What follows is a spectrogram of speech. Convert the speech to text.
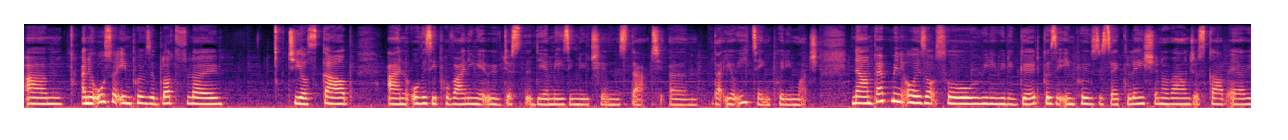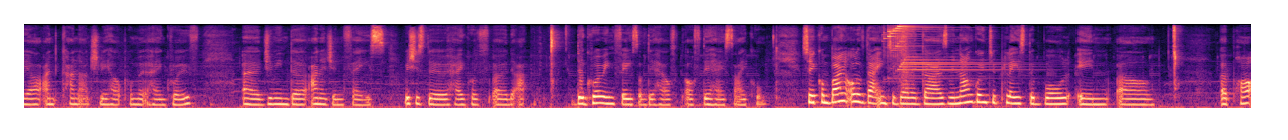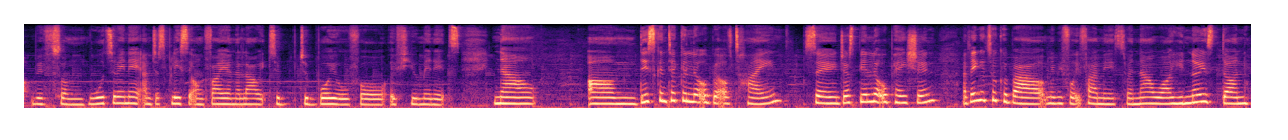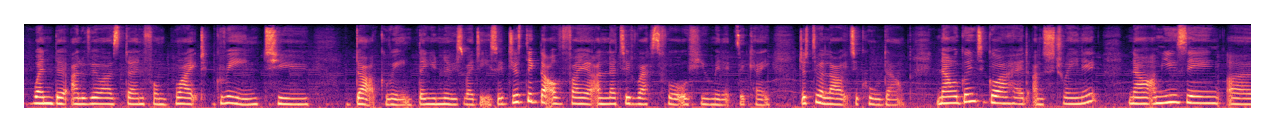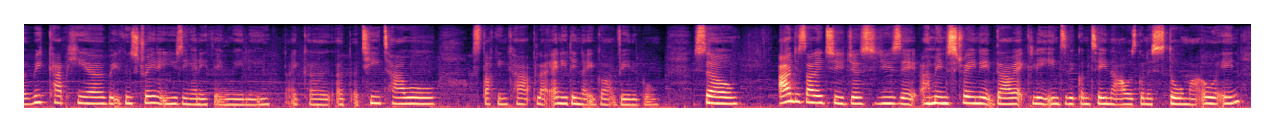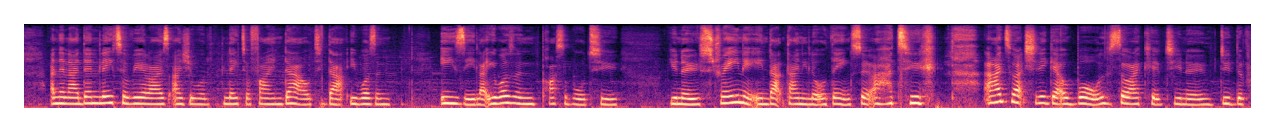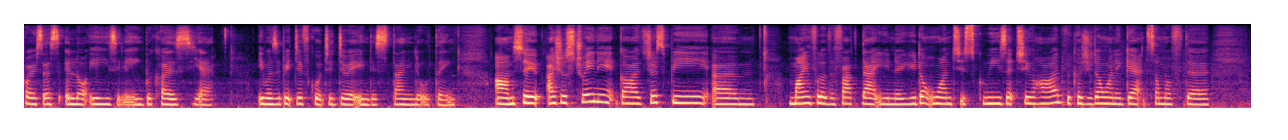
Um, and it also improves the blood flow to your scalp and obviously providing it with just the, amazing nutrients that um, that you're eating pretty much. Now peppermint oil is also really really good because it improves the circulation around your scalp area and can actually help promote hair growth uh, during the anagen phase which is the hair growth uh, the the growing phase of the health of the hair cycle. So you combine all of that in together guys we're now going to place the bowl in uh, a pot with some water in it and just place it on fire and allow it to to boil for a few minutes. Now um this can take a little bit of time so just be a little patient. I think it took about maybe 45 minutes to an hour. You know it's done when the aloe vera is turned from bright green to dark green then you know it's ready. So just take that off fire and let it rest for a few minutes okay? Just to allow it to cool down. Now we're going to go ahead and strain it. Now i'm using a recap here but you can strain it using anything really. Like a, a, a tea towel stocking cap like anything that you got available. So I decided to just use it I mean strain it directly into the container I was going to store my oil in and then I then later realized as you will later find out that it wasn't easy. Like it wasn't possible to you know strain it in that tiny little thing. So I had to I had to actually get a bowl so I could you know do the process a lot easily because yeah it was a bit difficult to do it in this tiny little thing. Um so as you're straining it guys just be um mindful of the fact that you know you don't want to squeeze it too hard because you don't want to get some of the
